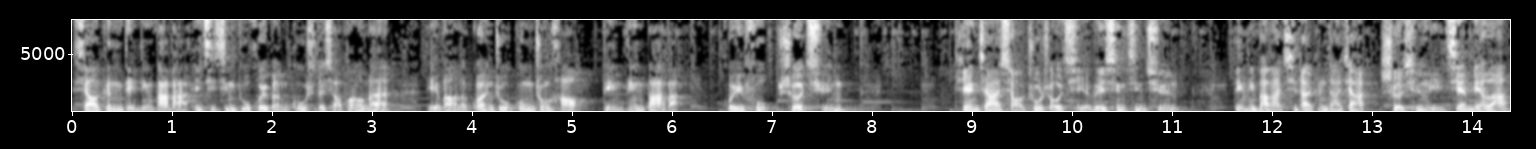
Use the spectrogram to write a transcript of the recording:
想要跟点点爸爸一起精读绘本故事的小朋友们，别忘了关注公众号“点丁爸爸”，回复“社群”，添加小助手企业微信进群，玲玲爸爸期待跟大家社群里见面啦。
